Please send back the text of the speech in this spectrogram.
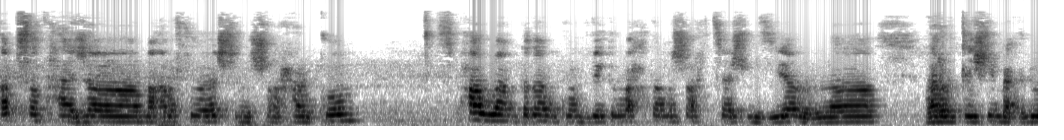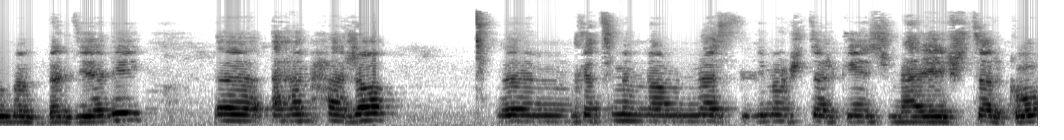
أبسط حاجة ما عرفتوهاش نشرحها لكم. سبحان الله نقدر نكون في ديك اللحظة ما شرحتهاش مزيان ولا هربت لي شي معلومة من البال ديالي. آه أهم حاجة آه كنتمنى من الناس اللي ما مشتركينش معايا يشتركوا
